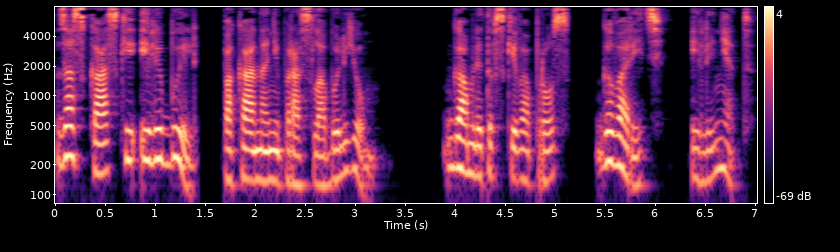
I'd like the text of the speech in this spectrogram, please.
За сказки или быль, пока она не поросла быльем? Гамлетовский вопрос «говорить или нет?»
